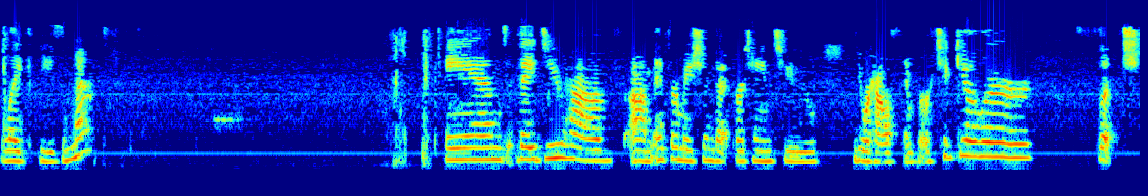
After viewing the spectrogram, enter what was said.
like these maps. And they do have um, information that pertain to your house in particular, such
